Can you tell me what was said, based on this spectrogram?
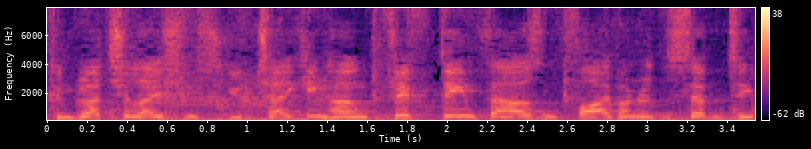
congratulations, you're taking home 15,517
